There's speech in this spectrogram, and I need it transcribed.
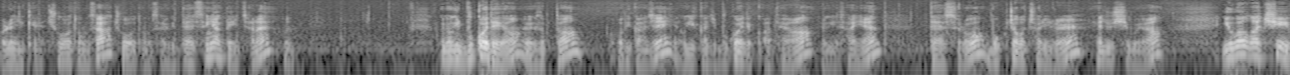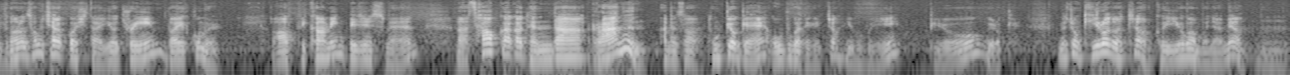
원래 이렇게 주어 동사 주어 동사 여기 대시 생략돼 있잖아요. 음. 그럼 여기 묶어야 돼요. 여기서부터 어디까지 여기까지 묶어야 될 것 같아요. 여기 사이엔 that으로 목적어 처리를 해주시고요. You will achieve 너는 성취할 것이다. Your dream 너의 꿈을 of becoming businessman 아, 사업가가 된다라는 하면서 동격의 오브가 되겠죠 이 부분이 뷰 이렇게 근데 좀 길어졌죠 그 이유가 뭐냐면 음,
